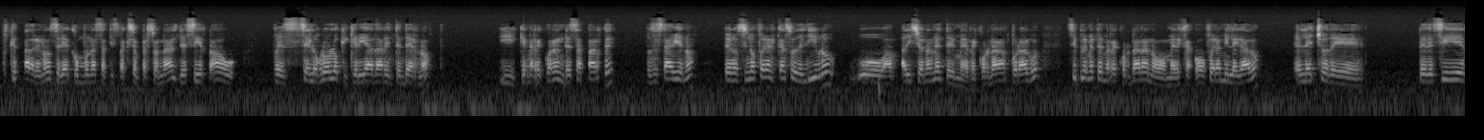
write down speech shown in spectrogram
pues qué padre, ¿no? Sería como una satisfacción personal decir, oh, pues se logró lo que quería dar a entender, ¿no? Y que me recuerden de esa parte, pues está bien, ¿no? Pero si no fuera el caso del libro o adicionalmente me recordaran por algo, simplemente me recordaran o, me deja, o fuera mi legado, el hecho de, de decir,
